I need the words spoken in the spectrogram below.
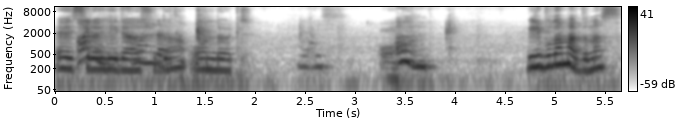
Evet sıra On- Hira 14. Su'da. 14. On. 10. Biri bulamadınız.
